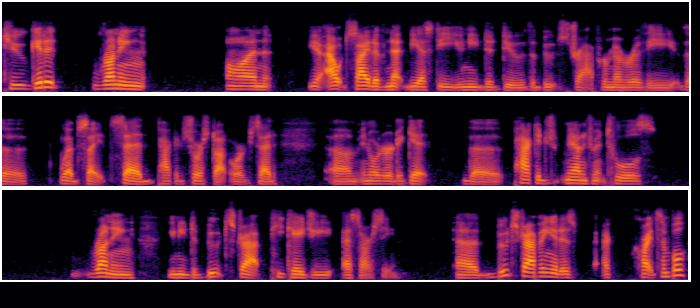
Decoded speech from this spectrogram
to get it running on you know, outside of NetBSD, you need to do the bootstrap. Remember the the website said packagesource.org said um, in order to get the package management tools running, you need to bootstrap pkg src. Uh, bootstrapping it is uh, quite simple.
